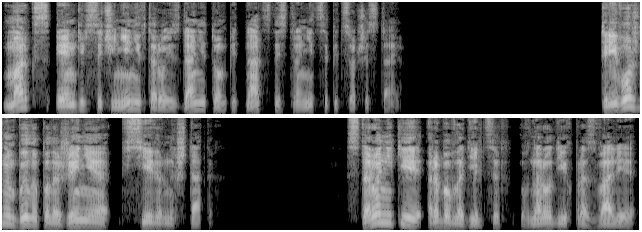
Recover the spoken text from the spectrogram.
Маркс Энгельс, сочинение, второе издание, том 15, страница 506. Тревожным было положение в северных штатах. Сторонники рабовладельцев, в народе их прозвали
